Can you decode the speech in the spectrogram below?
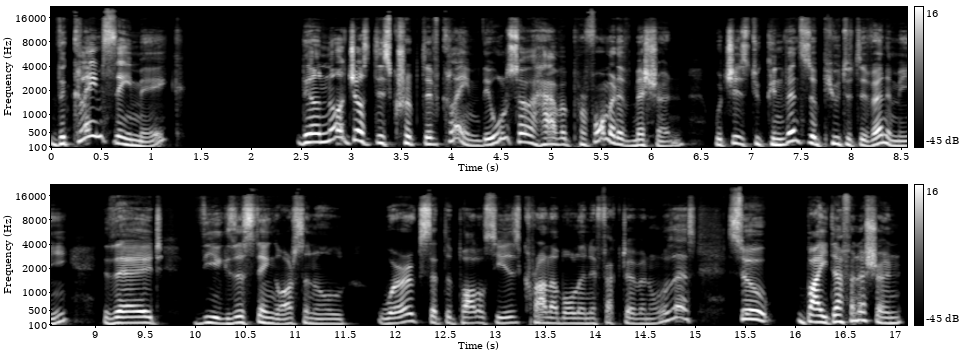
the claims they make, they are not just descriptive claim. They also have a performative mission, which is to convince the putative enemy that the existing arsenal works, that the policy is credible and effective, and all of this. So, by definition,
